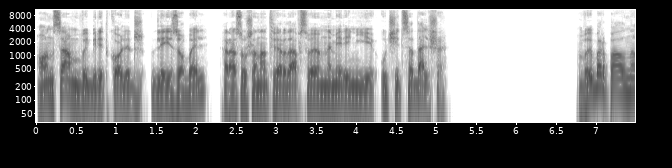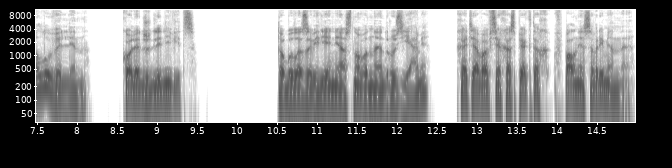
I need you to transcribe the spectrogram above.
Он сам выберет колледж для Изобель, раз уж она тверда в своем намерении учиться дальше. Выбор пал на Лувеллин, колледж для девиц. То было заведение, основанное друзьями, хотя во всех аспектах вполне современное.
